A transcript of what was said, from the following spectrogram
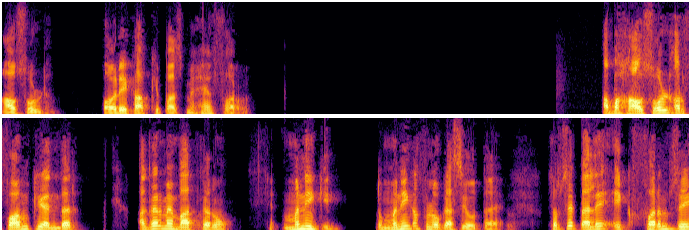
हाउस होल्ड और एक आपके पास में है फर्म अब हाउस होल्ड और फर्म के अंदर अगर मैं बात करूँ मनी की तो मनी का फ्लो कैसे होता है? सबसे पहले एक फर्म से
